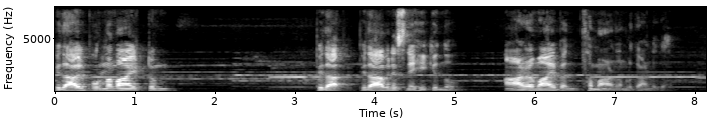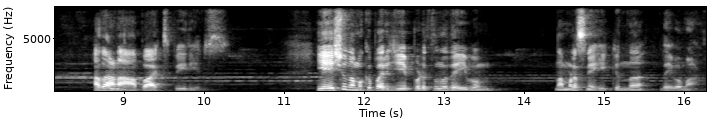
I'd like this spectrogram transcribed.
പിതാവിൽ പൂർണമായിട്ടും പിതാ പിതാവിനെ സ്നേഹിക്കുന്നു. ആഴമായ ബന്ധമാണ് നമ്മൾ കാണുക. അതാണ് ആബ എക്സ്പീരിയൻസ് യേശു നമുക്ക് പരിചയപ്പെടുത്തുന്ന ദൈവം നമ്മളെ സ്നേഹിക്കുന്ന ദൈവമാണ്.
